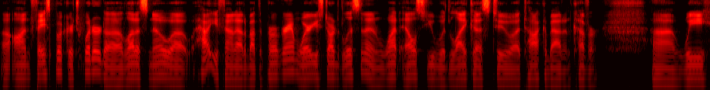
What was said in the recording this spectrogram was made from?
uh, on Facebook or Twitter to let us know uh, how you found out about the program, where you started listening, and what else you would like us to uh, talk about and cover. Uh, we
